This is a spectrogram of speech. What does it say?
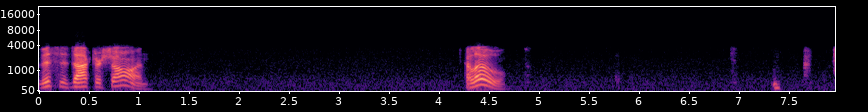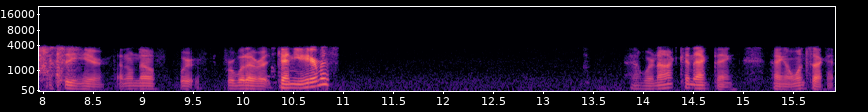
This is Dr. Sean. Hello. Let's see here. I don't know if we're for whatever. Can you hear us? Uh, We're not connecting. Hang on one second.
